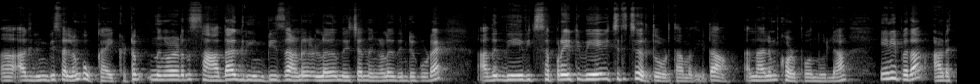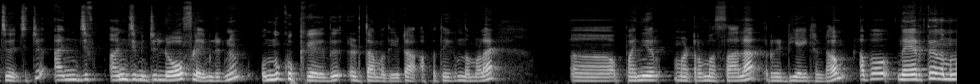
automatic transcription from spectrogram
ആ, ഗ്രീൻ പീസ് എല്ലാം കുക്കായി കിട്ടും. നിങ്ങളുടെ അടുത്ത് സാധാ ഗ്രീൻ പീസ് ആണ് ഉള്ളതെന്ന് വെച്ചാൽ നിങ്ങൾ ഇതിന്റെ കൂടെ അത് വേവിച്ച് സെപ്പറേറ്റ് വേവിച്ചിട്ട് ചേർത്ത് കൊടുത്താൽ മതി കേട്ടോ എന്നാലും കുഴപ്പമൊന്നുമില്ല. ഇനിയിപ്പോൾ ഇതാ അടച്ച് വെച്ചിട്ട് അഞ്ച് അഞ്ച് മിനിറ്റ് ലോ ഫ്ലെയിമിലിരുന്ന് ഒന്ന് കുക്ക് ചെയ്ത് എടുത്താൽ മതി കേട്ടോ അപ്പോഴത്തേക്കും നമ്മളെ പനീർ മട്ടർ മസാല റെഡി ആയിട്ടുണ്ടാവും. അപ്പോൾ നേരത്തെ നമ്മൾ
